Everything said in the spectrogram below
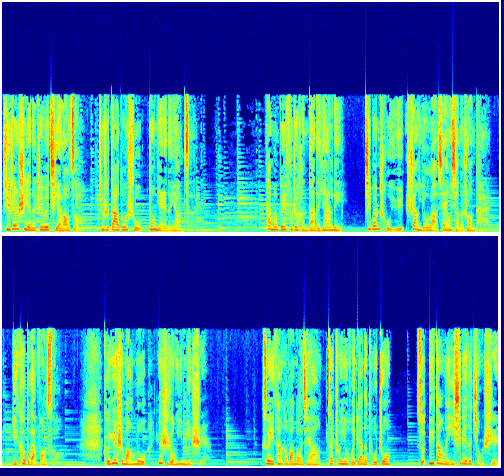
徐峥饰演的这位企业老总，就是大多数中年人的样子。他们背负着很大的压力。基本处于上有老下有小的状态，一刻不敢放松。可越是忙碌，越是容易迷失。所以他和王宝强在春运回家的途中，所遇到的一系列的囧事，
